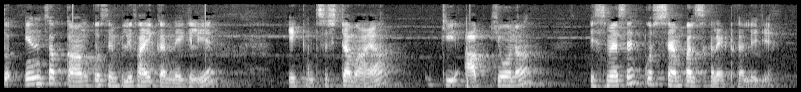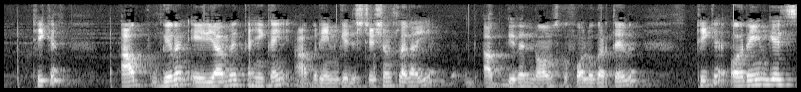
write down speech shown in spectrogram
तो इन सब काम को सिंप्लीफाई करने के लिए एक सिस्टम आया कि आप क्यों ना इसमें से कुछ सैंपल्स कलेक्ट कर लीजिए। ठीक है? आप गिवन एरिया में कहीं कहीं आप रेन गेज स्टेशन लगाइए, आप गिवन नॉर्म्स को फॉलो करते हुए। ठीक है? और रेन गेज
